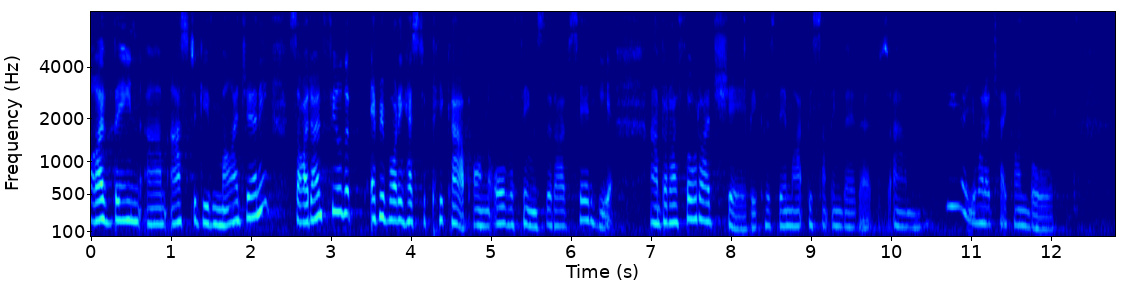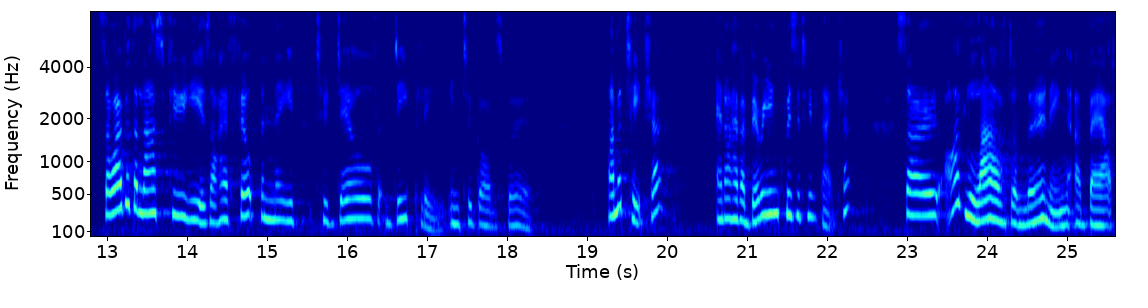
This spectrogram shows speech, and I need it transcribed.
I've been um, asked to give my journey, so I don't feel that everybody has to pick up on all the things that I've said here. Um, but I thought I'd share because there might be something there that um, yeah, you want to take on board. So, over the last few years, I have felt the need to delve deeply into God's Word. I'm a teacher and I have a very inquisitive nature, So I've loved learning about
